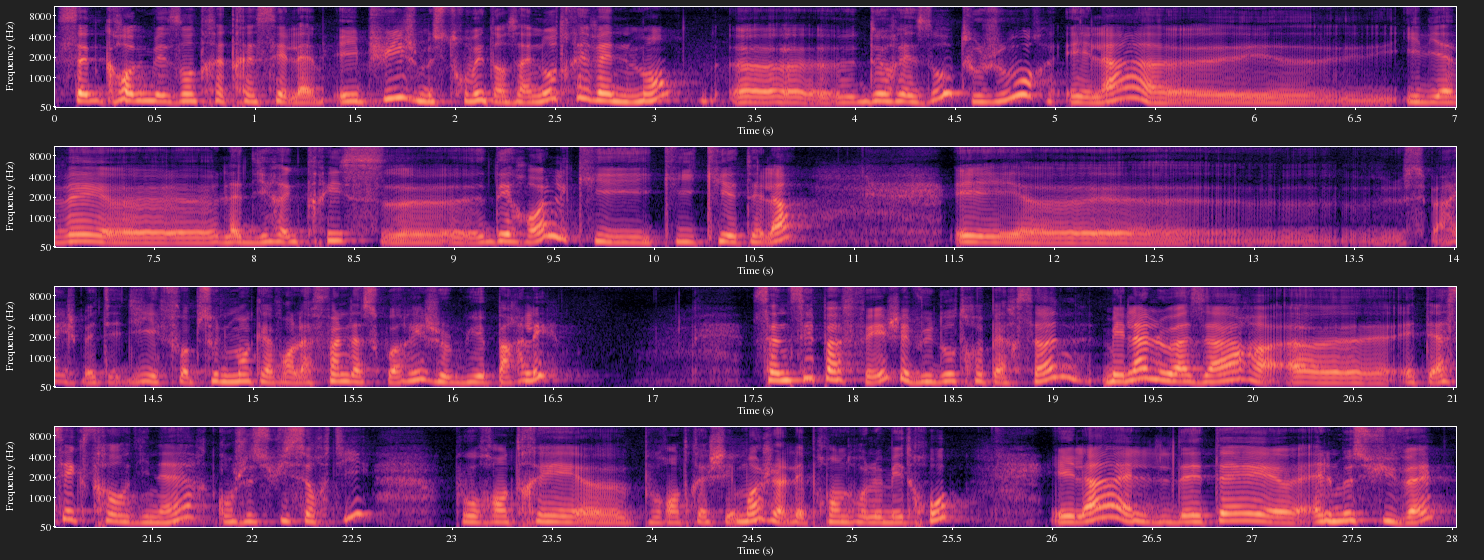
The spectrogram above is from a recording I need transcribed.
cette grande maison très très célèbre. Et puis je me suis trouvée dans un autre événement de réseau toujours, et là il y avait la directrice des rôles qui, était là. Et euh, c'est pareil, je m'étais dit, il faut absolument qu'avant la fin de la soirée, je lui ai parlé. Ça ne s'est pas fait, j'ai vu d'autres personnes, mais là, le hasard euh, était assez extraordinaire. Quand je suis sortie pour rentrer, euh, pour rentrer chez moi, j'allais prendre le métro, et là, elle, était, elle me suivait,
